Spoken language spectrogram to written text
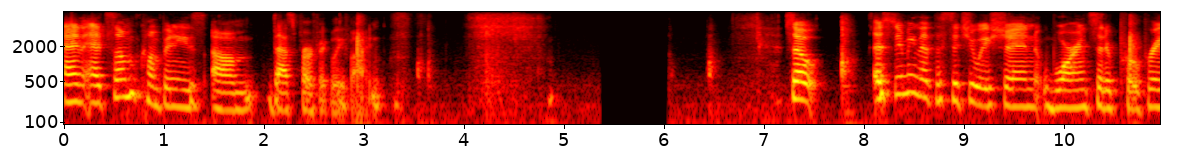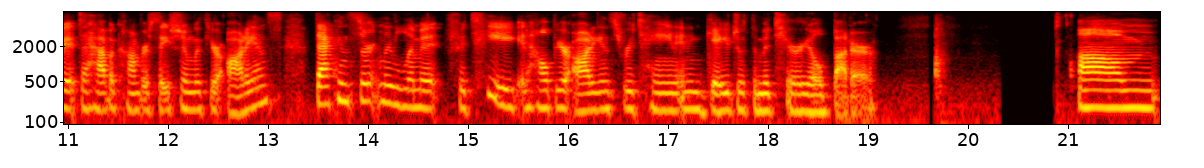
and at some companies, um, that's perfectly fine. So, assuming that the situation warrants it appropriate to have a conversation with your audience, that can certainly limit fatigue and help your audience retain and engage with the material better. Um,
